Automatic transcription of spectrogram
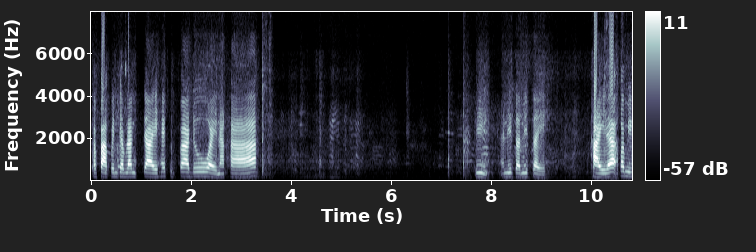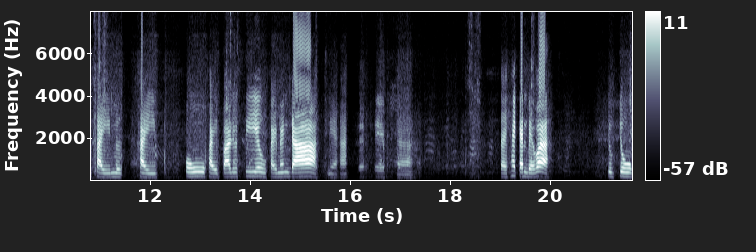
ก็ฝากเป็นกำลังใจให้คุณป้าด้วยนะคะ นี่ อันนี้ตอนนี้ใส่ไข่แล้วก็มีไข่หมึกไข่ปู ไข่ปลาเรียวเซียว ไข่แมงดา เนี่ยค่ะแดงเทพอ่าใส่ให้กันแบบว่า จุกจุก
